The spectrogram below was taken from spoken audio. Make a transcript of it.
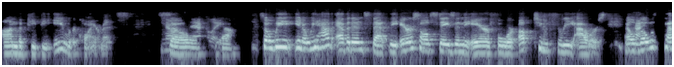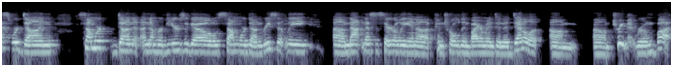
on the PPE requirements. No, so exactly. yeah. So we, you know, we have evidence that the aerosol stays in the air for up to three hours. Now Okay. those tests were done. Some were done a number of years ago. Some were done recently, um, not necessarily in a controlled environment in a dental um, um, treatment room, but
